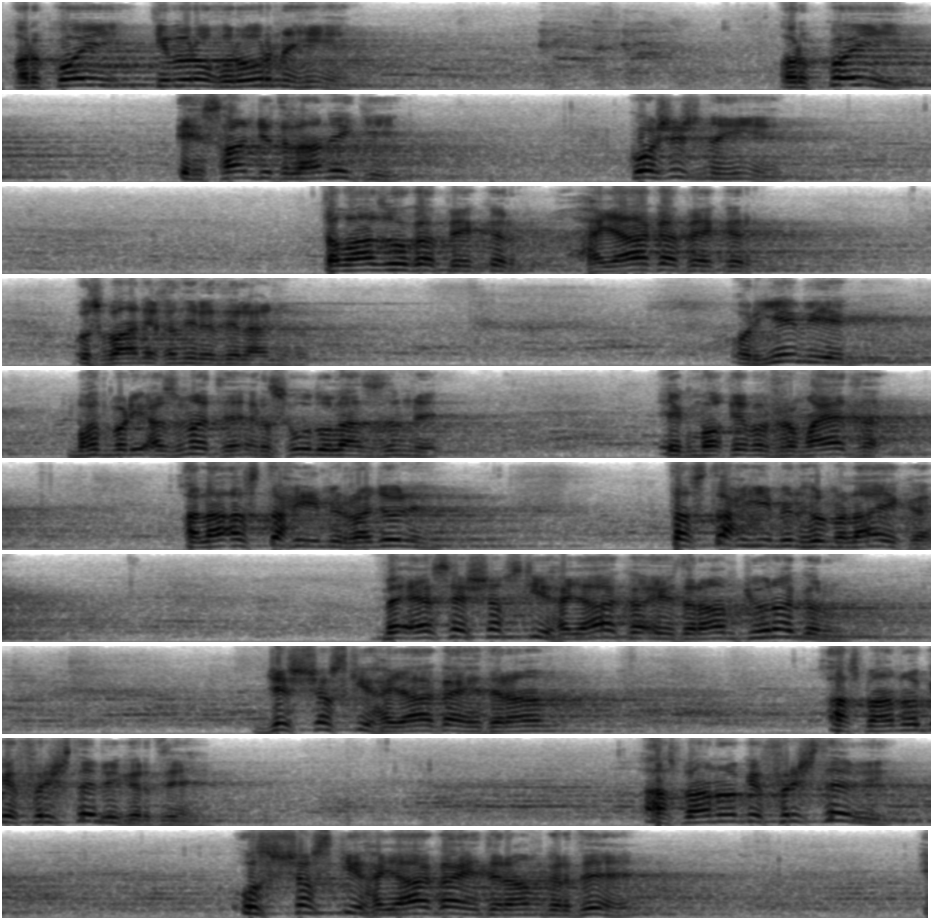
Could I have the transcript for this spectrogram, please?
اور کوئی کبر و غرور نہیں ہے۔ اور کوئی احسان جتلانے کی کوشش نہیں ہے۔ توازوں کا پیکر، حیا کا پیکر، عثمان غنی رضی اللہ عنہ۔ اور یہ بھی ایک بہت بڑی عظمت ہے، رسول اللہ علیہ وسلم نے ایک موقع پر فرمایا تھا اللہ استحی من رجل تستحی من الملائکہ میں ایسے شخص کی حیا کا احترام کیوں نہ کروں؟ جس شخص کی حیا کا احترام آسمانوں کے فرشتے بھی کرتے ہیں، آسمانوں کے فرشتے بھی اس شخص کی حیا کا احترام کرتے ہیں،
